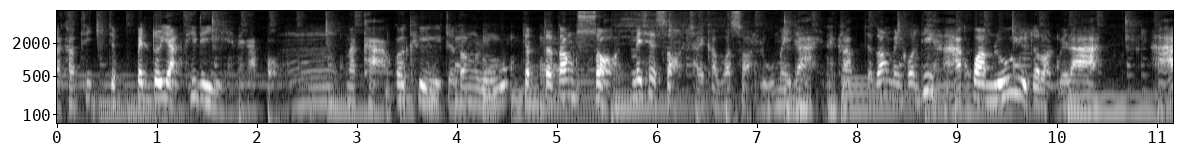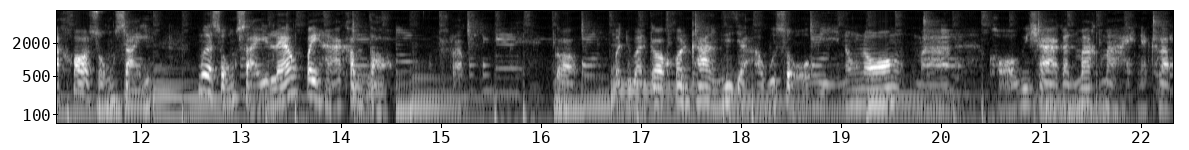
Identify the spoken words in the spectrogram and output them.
นะครับที่จะเป็นตัวอย่างที่ดีนะครับของนักข่าวก็คือจะต้องรู้จะจะต้องสอนไม่ใช่สอนใช้คำว่าสอนรู้ไม่ได้นะครับ จะต้องเป็นคนที่หาความรู้อยู่ตลอดเวลา หาข้อสงสัย เมื่อสงสัยแล้วไปหาคำตอบครับ ก็ปัจจุบันก็ค่อนข้างที่จะอาวุโสมีน้องๆมาขอวิชากันมากมายนะครับ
